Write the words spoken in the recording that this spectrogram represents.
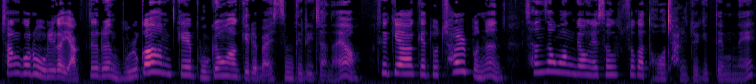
참고로 우리가 약들은 물과 함께 복용하기를 말씀드리잖아요. 특이하게도 철분은 산성 환경에서 흡수가 더 잘 되기 때문에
